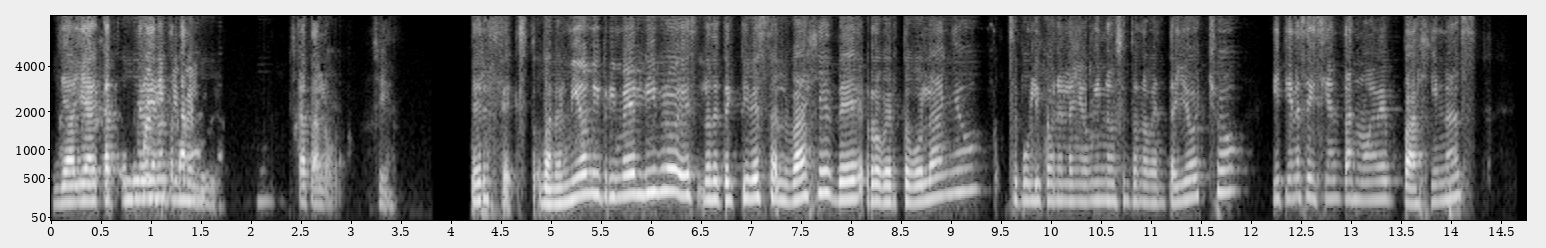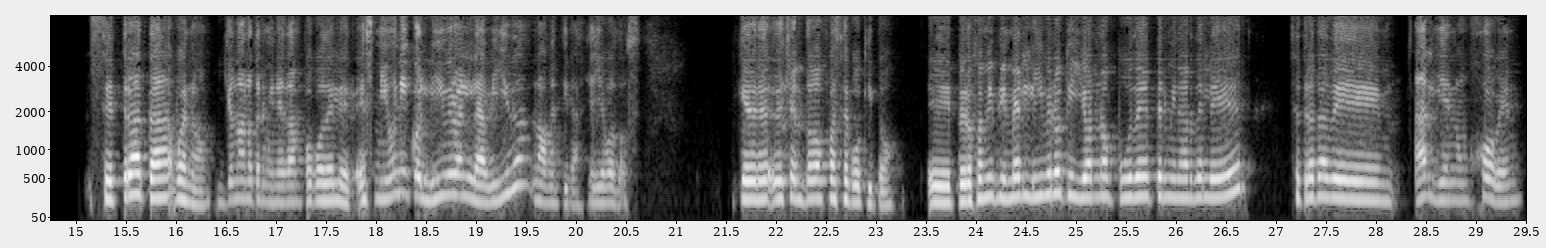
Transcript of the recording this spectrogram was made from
ya, ya el fue mi primer libro. Catálogo. Sí. Perfecto. Bueno, el mío, mi primer libro es Los Detectives Salvajes de Roberto Bolaño. Se publicó en el año 1998 y tiene 609 páginas. Se trata, bueno, yo no lo terminé tampoco de leer. Es mi único libro en la vida. No, mentira, ya llevo dos. Que de hecho el dos fue hace poquito. Eh, pero fue mi primer libro que yo no pude terminar de leer. Se trata de alguien, un joven,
